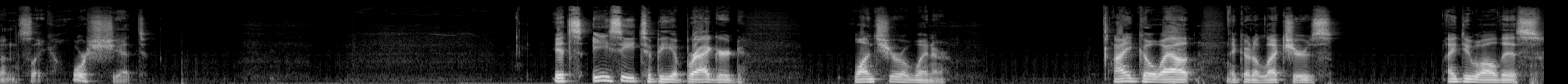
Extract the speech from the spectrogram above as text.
and it's like horseshit. It's easy to be a braggart once you're a winner. I go out, I go to lectures, I do all this.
